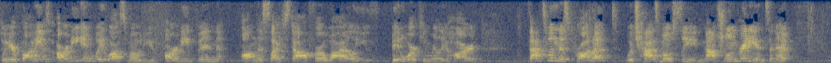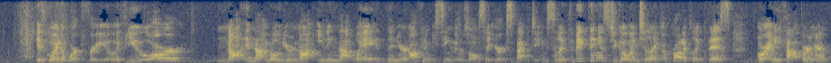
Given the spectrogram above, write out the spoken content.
When your body is already in weight loss mode, you've already been on this lifestyle for a while, you've been working really hard, that's when this product, which has mostly natural ingredients in it, is going to work for you. If you are not in that mode, you're not eating that way, then you're not going to be seeing the results that you're expecting. So like the big thing is to go into like a product like this or any fat burner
